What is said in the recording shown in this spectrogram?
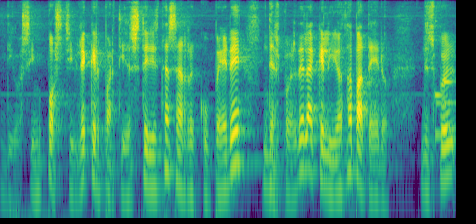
digo, es imposible que el Partido Socialista se recupere después de la que lió Zapatero. Después...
